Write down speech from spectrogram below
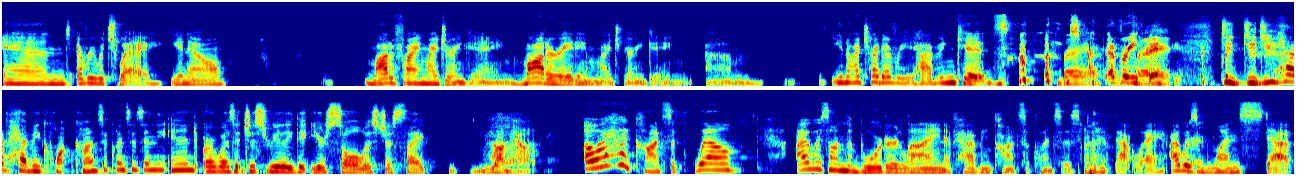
and every which way, you know, modifying my drinking, moderating my drinking. Um, you know, I tried every having kids, right, everything. Right. Did Did you have heavy qu- consequences in the end, or was it just really that your soul was just like wrung out? Oh, I had consequences. Well, I was on the borderline of having consequences. Put okay. it that way. I was right. one step,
